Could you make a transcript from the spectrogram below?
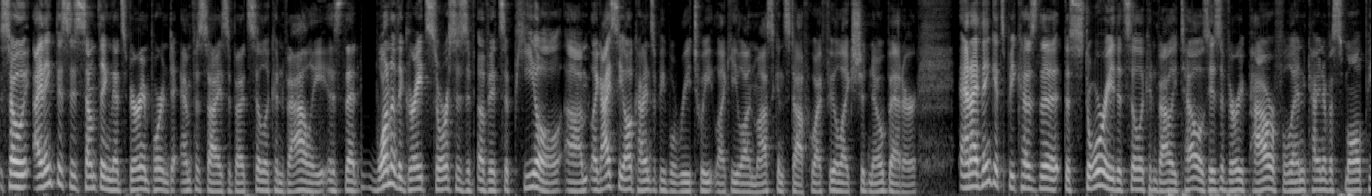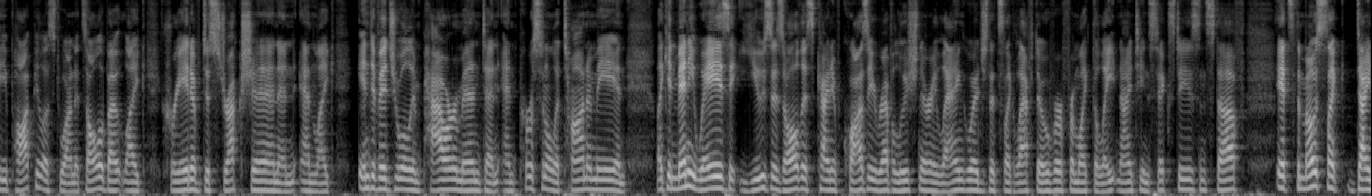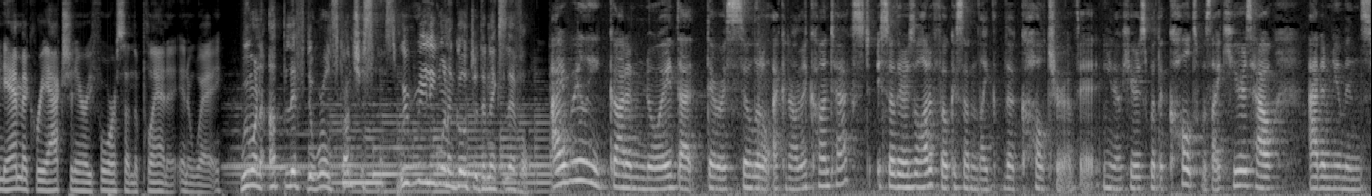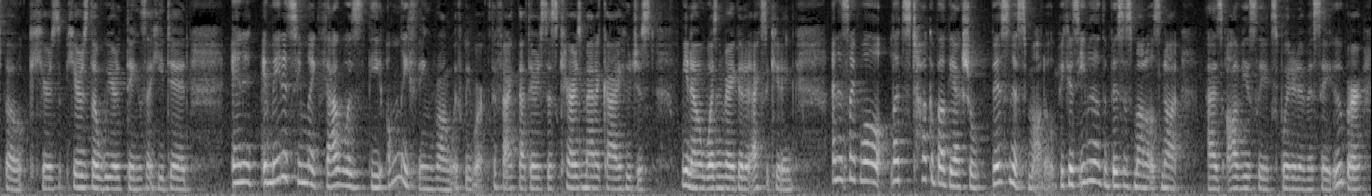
So I think this is something that's very important to emphasize about Silicon Valley is that one of the great sources of, of its appeal, um, like I see all kinds of people retweet like Elon Musk and stuff who I feel like should know better. And I think it's because the the story that Silicon Valley tells is a very powerful and kind of a small p populist one. It's all about like creative destruction and and like individual empowerment and and personal autonomy and like in many ways it uses all this kind of quasi revolutionary language that's like left over from like the late 1960s and stuff. It's the most like dynamic reactionary force on the planet in a way. We want to uplift the world's consciousness. We really want to go to the next level. I really got annoyed that there was so little economic context. So there's a lot of focus on like the culture of it. You know, here's what the cult was like. Here's how Adam Neumann spoke. Here's here's the weird things that he did. And it, it made it seem like that was the only thing wrong with WeWork. The fact that there's this charismatic guy who just, you know, wasn't very good at executing. And it's like, well, let's talk about the actual business model. Because even though the business model is not as obviously exploitative as, say, Uber,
